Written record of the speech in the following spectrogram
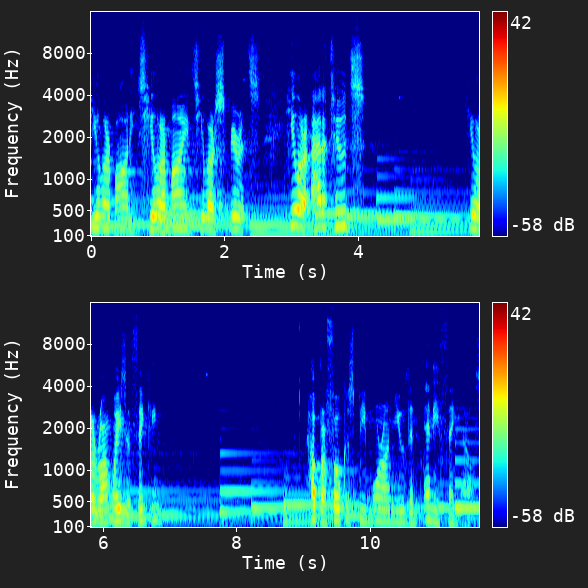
Heal our bodies, heal our minds, heal our spirits, heal our attitudes, heal our wrong ways of thinking. Help our focus be more on you than anything else.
